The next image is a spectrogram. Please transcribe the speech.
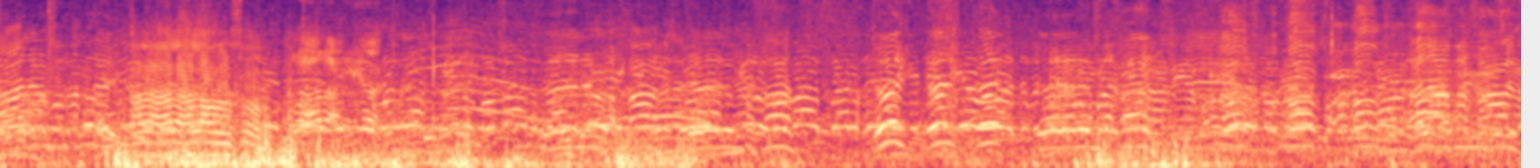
هذا ما غطيت هلا هلا هلا منصور كل الانبخام كل الانبخام هي هي هي كل الانبخام هلا مخاز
